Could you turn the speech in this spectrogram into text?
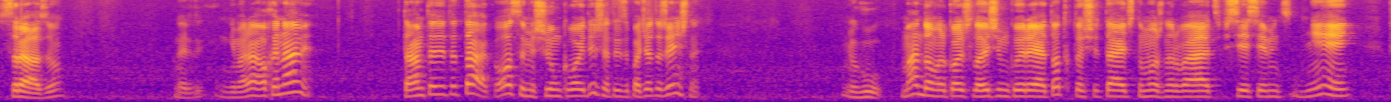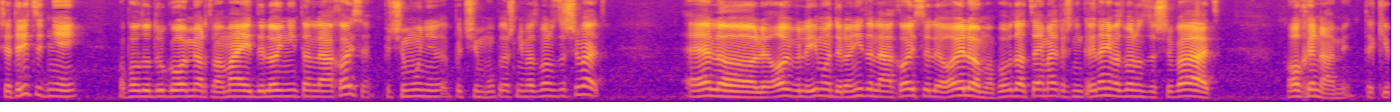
сразу, Говорит, Гимара, ох и нами. Там-то это так. Оса мишум квой дыш, это из-за почета женщины. Гу. Ман домар коль шлоишим куирея. Тот, кто считает, что можно рвать все 7 дней, все 30 дней, по поводу другого мертвого. Май делой нитан ля ахойсе. Почему, не, почему? Потому что невозможно зашивать. Эло, ле ой, ле имо, делой нитан ля ахойсе, ле ойлом. По поводу отца и матери, что никогда невозможно зашивать. Ох и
